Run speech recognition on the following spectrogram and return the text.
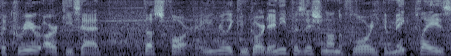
the career arc he's had thus far. He really can guard any position on the floor. He can make plays.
